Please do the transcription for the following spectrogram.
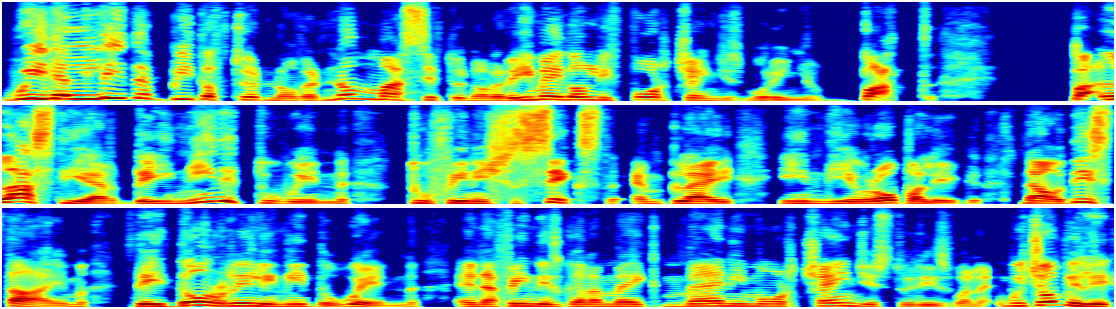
with a little bit of turnover, not massive turnover. He made only four changes, Mourinho, but But last year, they needed to win to finish sixth and play in the Europa League. Now, this time, they don't really need the win. And I think it's going to make many more changes to this one, which obviously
